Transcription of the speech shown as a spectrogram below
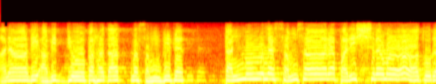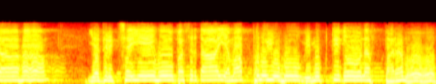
അനാദി അവിദ്യോപഹതാത്മ സംവിധ തന്മൂല സംസാര പരിശ്രമാതുരാഹ യദൃച്ഛയേഹോപസൃതായമാപ്നുയു വിമുക്തിതോ നഃ പരമോ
